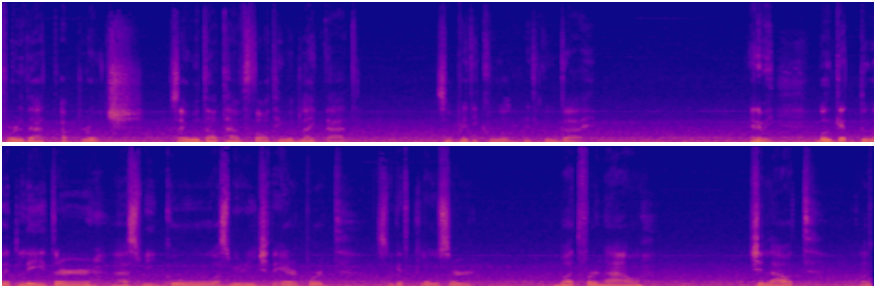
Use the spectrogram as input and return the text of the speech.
for that approach. So I would not have thought he would like that. So pretty cool, pretty cool guy. Anyway, we'll get to it later as we go, as we reach the airport, as we get closer. But for now, chill out. I'll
